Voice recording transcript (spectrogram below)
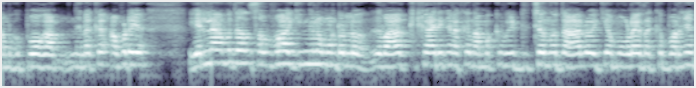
നമുക്ക് പോകാം. നിനക്ക് അവിടെ എല്ലാവിധ സൗഭാഗ്യങ്ങളും ഉണ്ടല്ലോ. ബാക്കി കാര്യങ്ങളൊക്കെ നമുക്ക് വീട്ടിൽ ചെന്നിട്ട് ആലോചിക്കാം മോളെ എന്നൊക്കെ പറഞ്ഞ്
